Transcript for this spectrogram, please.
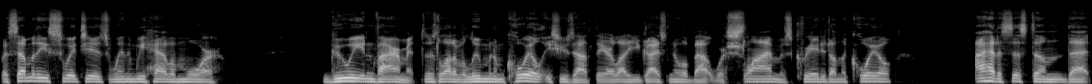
but some of these switches, when we have a more gooey environment, there's a lot of aluminum coil issues out there. A lot of you guys know about where slime is created on the coil. I had a system that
